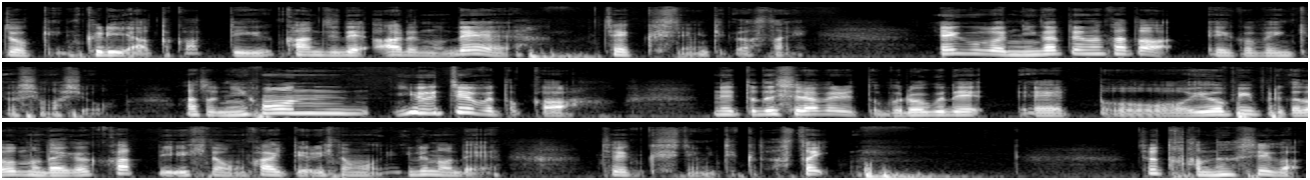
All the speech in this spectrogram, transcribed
条件クリアとかっていう感じであるので、チェックしてみてください。英語が苦手な方は英語勉強しましょう。あと日本 YouTube とか、ネットで調べるとブログで、えー、っと、Your People がどんな大学かっていう人も書いてる人もいるので、チェックしてみてください。ちょっと話が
